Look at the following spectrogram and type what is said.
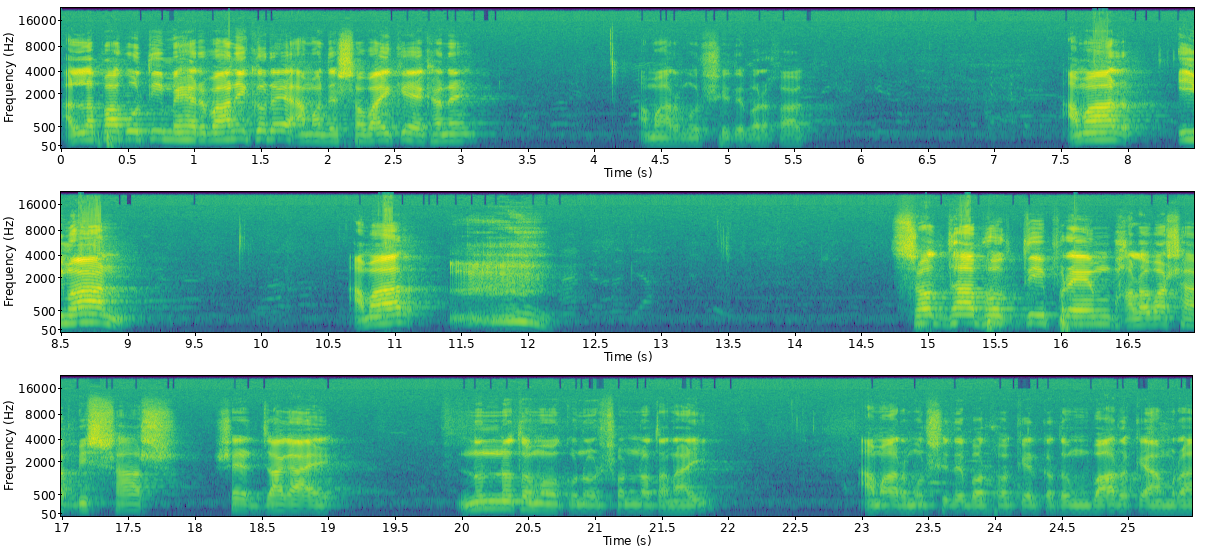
আল্লাহ পাক অতি মেহরবানি করে আমাদের সবাইকে এখানে আমার মুর্শিদে বরখাক আমার ইমান আমার শ্রদ্ধা ভক্তি প্রেম ভালোবাসা বিশ্বাস সে জায়গায় ন্যূনতম কোনো শূন্যতা নাই। আমার মুর্শিদে বরহকের কত মুবারকে আমরা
